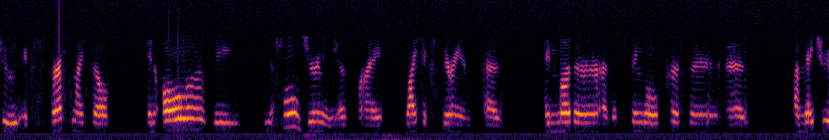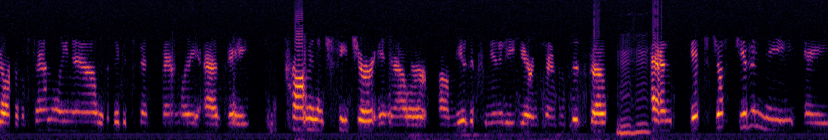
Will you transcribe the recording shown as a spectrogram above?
to express myself in all of the the whole journey of my life experience as a mother, as a single person, as a matriarch of a family now with a big extended family, as a prominent feature in our um, music community here in San Francisco. Mm-hmm. And it's just given me a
